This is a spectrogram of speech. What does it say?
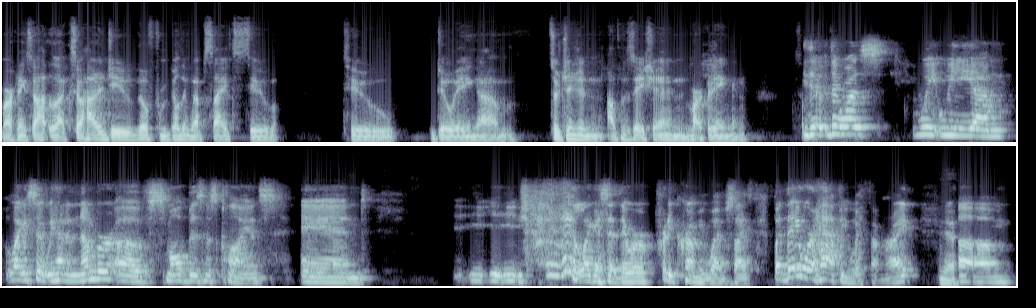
marketing. So, how, like, so how did you go from building websites to to doing um, search engine optimization and marketing? And there, there was we we um, like I said, we had a number of small business clients, and like I said, they were pretty crummy websites, but they were happy with them, right? Yeah. Um,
